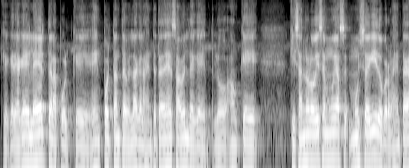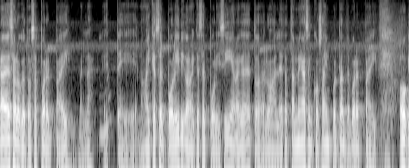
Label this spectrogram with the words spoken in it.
que quería que leértelas porque es importante, ¿verdad? Que la gente te deje saber de que lo, aunque quizás no lo dicen muy, muy seguido, pero la gente agradece lo que tú haces por el país, ¿verdad? Este, no hay que ser político, no hay que ser policía, no hay que esto. Los atletas también hacen cosas importantes por el país. Ok,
